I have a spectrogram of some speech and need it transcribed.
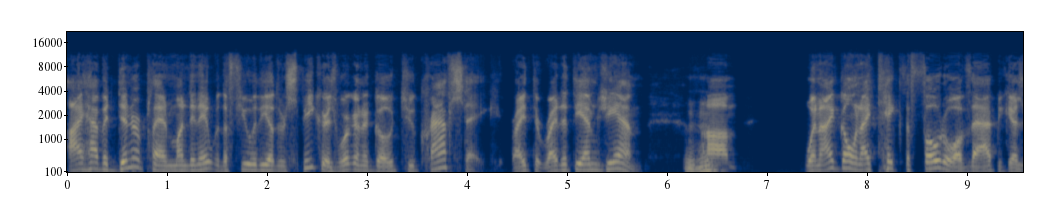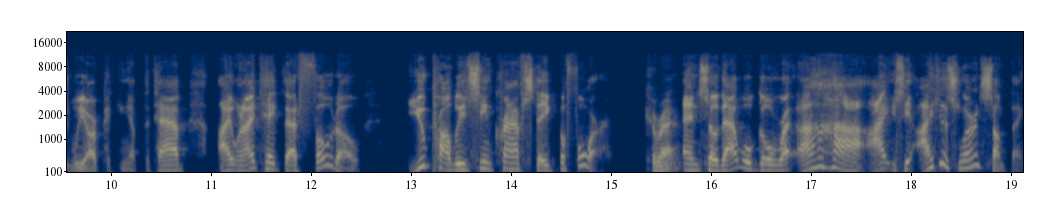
I have a dinner plan Monday night with a few of the other speakers. We're going to go to Craft Steak, right? The, right at the MGM. Mm-hmm. Um, when I go and I take the photo of that because we are picking up the tab, I when I take that photo, you probably seen craft steak before. Correct. And so that will go right. Aha! I see. I just learned something.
